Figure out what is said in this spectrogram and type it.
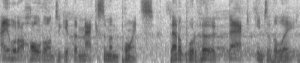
able to hold on to get the maximum points. That'll put her back into the lead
